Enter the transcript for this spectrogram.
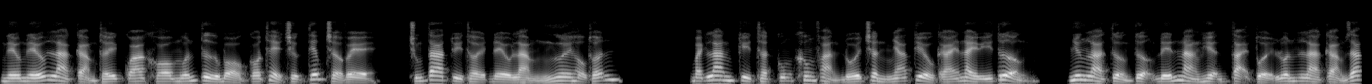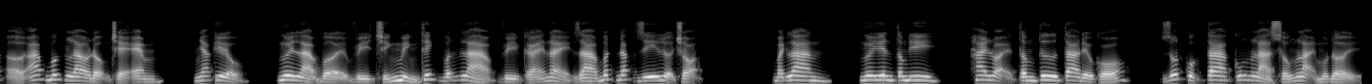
nếu nếu là cảm thấy quá khó muốn từ bỏ có thể trực tiếp trở về, chúng ta tùy thời đều làm ngươi hậu thuẫn. Bạch Lan kỳ thật cũng không phản đối Trần Nhã Kiều cái này ý tưởng, nhưng là tưởng tượng đến nàng hiện tại tuổi luôn là cảm giác ở áp bức lao động trẻ em. Nhã Kiều, ngươi là bởi vì chính mình thích vẫn là vì cái này ra bất đắc dĩ lựa chọn. Bạch Lan, ngươi yên tâm đi, hai loại tâm tư ta đều có, rốt cuộc ta cũng là sống lại một đời,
